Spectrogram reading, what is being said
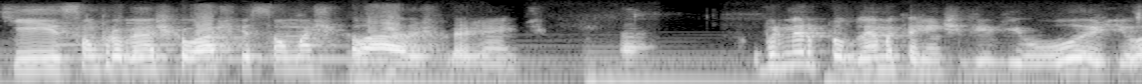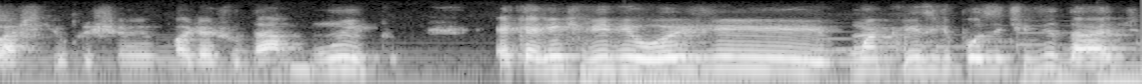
que são problemas que eu acho que são mais claros pra gente. Tá? O primeiro problema que a gente vive hoje, eu acho que o cristianismo pode ajudar muito, é que a gente vive hoje uma crise de positividade.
